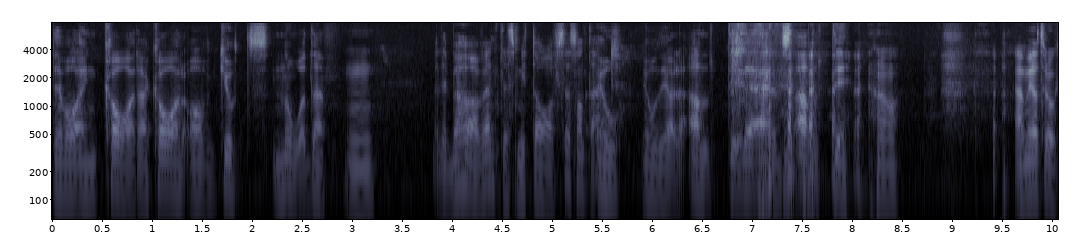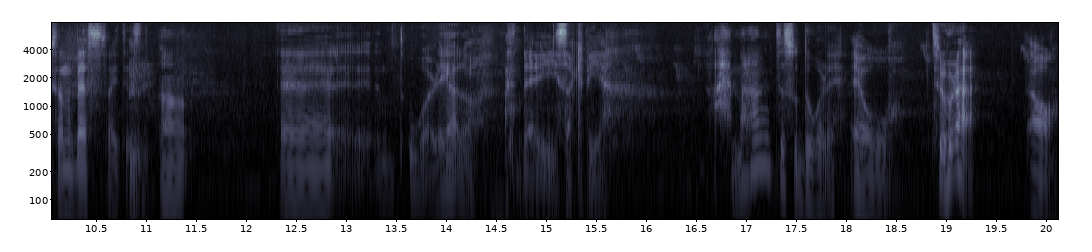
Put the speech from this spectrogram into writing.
Det var en karakar av Guds nåde. Mm. Men det behöver inte smitta av sig sånt där. Jo, jo, det gör det alltid. Det ärvs alltid. Ja. ja, men jag tror också han är bäst faktiskt. Ja. Eh, dåliga då? Det är ju Isak P. Nej, men han är inte så dålig. Jo, Tror du det? ja.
